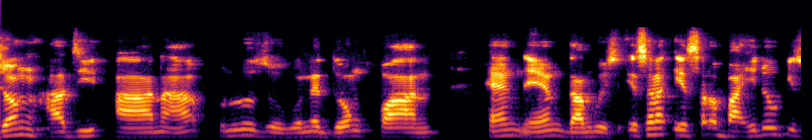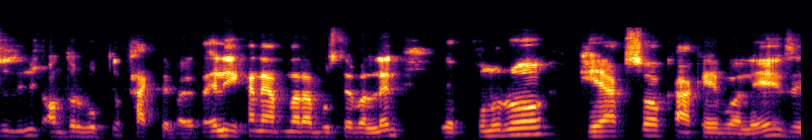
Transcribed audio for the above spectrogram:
জং হাজি আনা পুনরুজ্জীবনে দং পান, হ্যাং হ্যাং দাম এছাড়া এছাড়া বাহিরেও কিছু জিনিস অন্তর্ভুক্ত থাকতে পারে। তাহলে এখানে আপনারা বুঝতে পারলেন যে পনেরো খেয়াক্স কাকে বলে? যে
